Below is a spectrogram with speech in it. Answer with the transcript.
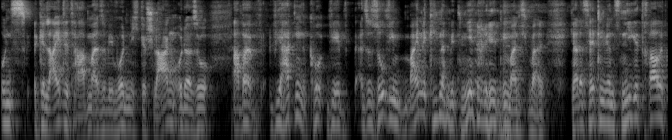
uns geleitet haben. Also wir wurden nicht geschlagen oder so. Aber wir hatten, wir, also so wie meine Kinder mit mir reden manchmal, ja, das hätten wir uns nie getraut.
